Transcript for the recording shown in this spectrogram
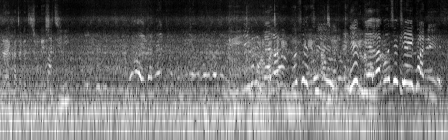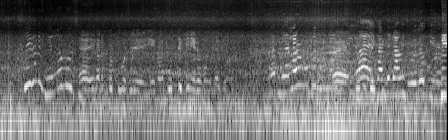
প্রায় কাছাকাছি চলে এসেছি। এই যে বড় কাছারির মন্দিরের কাছে এখানে হ্যাঁ এখানে প্রতি বছর এখানে প্রত্যেক দিন এরকম থাকে। হ্যাঁ, হ্যাঁ, হ্যাঁ এখান থেকে আমি ধুলো কিনে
